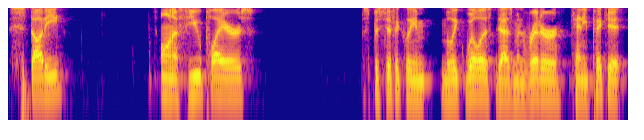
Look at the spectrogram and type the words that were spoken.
study on a few players, specifically Malik Willis, Desmond Ridder, Kenny Pickett,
